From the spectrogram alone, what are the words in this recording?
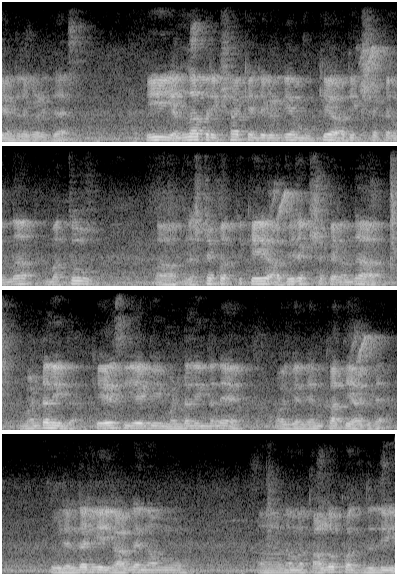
ಕೇಂದ್ರಗಳಿದೆ. ಈ ಎಲ್ಲ ಪರೀಕ್ಷಾ ಕೇಂದ್ರಗಳಿಗೆ ಮುಖ್ಯ ಅಧೀಕ್ಷಕರನ್ನು ಮತ್ತು ಪ್ರಶ್ನೆ ಪತ್ರಿಕೆ ಅಭಿರಕ್ಷಕರನ್ನು ಮಂಡಳಿಯಿಂದ, K S E A B ಮಂಡಳಿಯಿಂದನೇ ಅವರಿಗೆ ನೇಮಕಾತಿಯಾಗಿದೆ. ಇವರೆಲ್ಲರಿಗೆ ಈಗಾಗಲೇ ನಾವು ನಮ್ಮ ತಾಲೂಕು ಹಂತದಲ್ಲಿ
